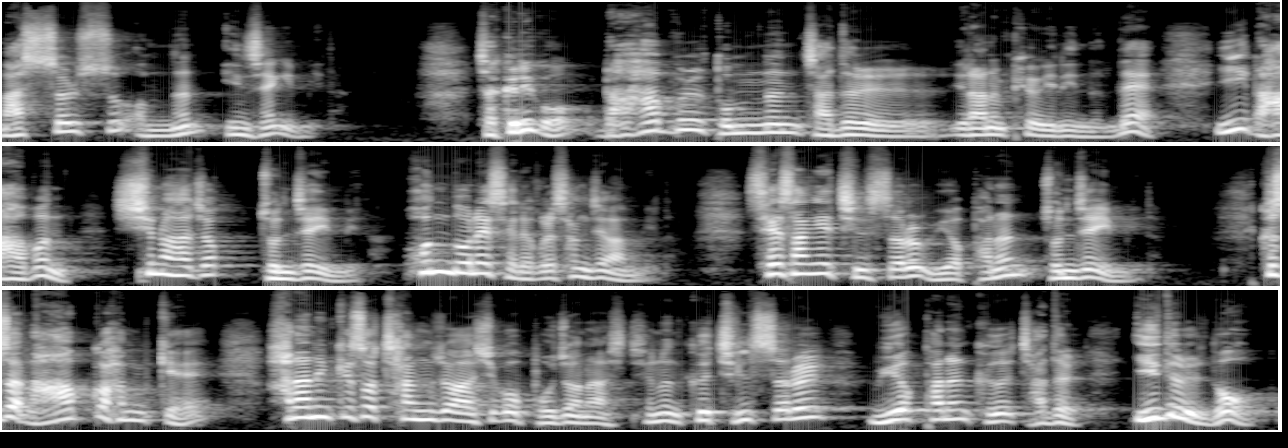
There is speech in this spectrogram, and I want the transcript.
맞설 수 없는 인생입니다. 자, 그리고 라합을 돕는 자들이라는 표현이 있는데 이 라합은 신화적 존재입니다. 혼돈의 세력을 상징합니다. 세상의 질서를 위협하는 존재입니다. 그래서 라합과 함께 하나님께서 창조하시고 보존하시는 그 질서를 위협하는 그 자들, 이들도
